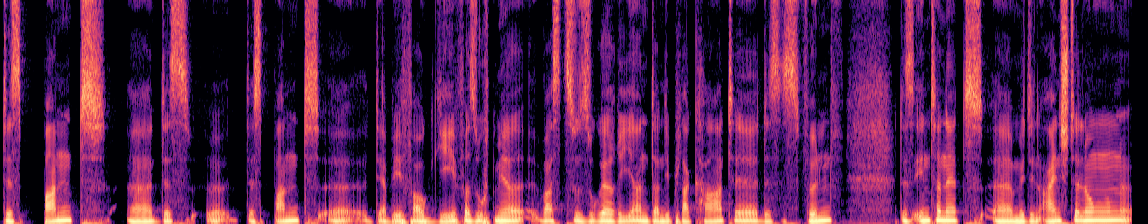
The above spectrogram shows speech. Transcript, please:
das Band das, äh, das Band äh, der BVG versucht mir was zu suggerieren, dann die Plakate, das ist fünf, das Internet mit den Einstellungen,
